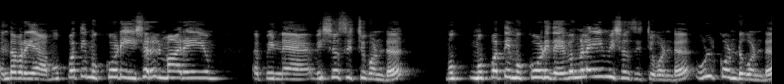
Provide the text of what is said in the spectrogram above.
എന്താ പറയാ മുപ്പത്തി മുക്കോടി ഈശ്വരന്മാരെയും പിന്നെ വിശ്വസിച്ചുകൊണ്ട് മുപ്പത്തി മുക്കോടി ദൈവങ്ങളെയും വിശ്വസിച്ചുകൊണ്ട് ഉൾക്കൊണ്ടുകൊണ്ട്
